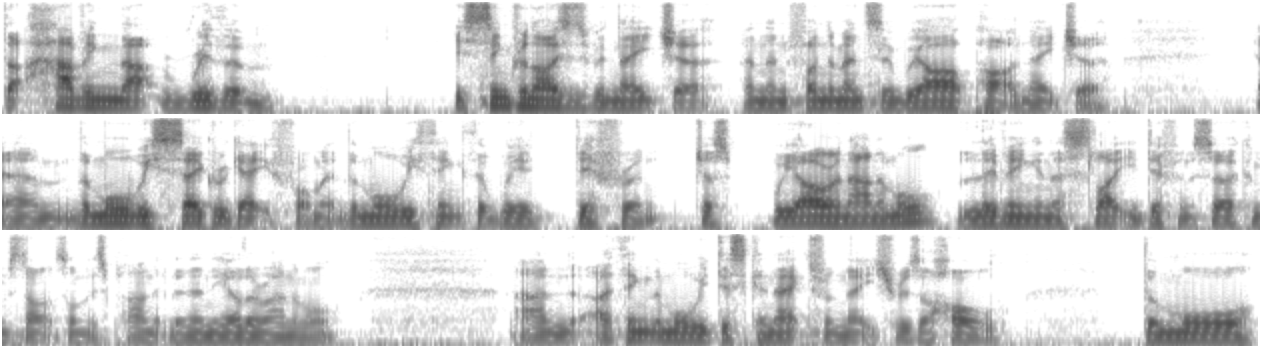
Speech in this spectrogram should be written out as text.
that having that rhythm, it synchronizes with nature, and then fundamentally we are part of nature. Um, the more we segregate from it, the more we think that we're different. Just we are an animal living in a slightly different circumstance on this planet than any other animal. And I think the more we disconnect from nature as a whole, the more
